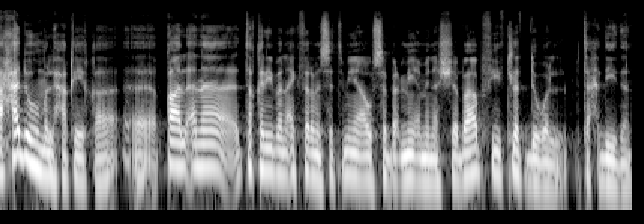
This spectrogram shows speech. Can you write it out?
أحدهم الحقيقة آه، قال أنا تقريبا أكثر من 600 أو 700 من الشباب في ثلاث دول تحديدا.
